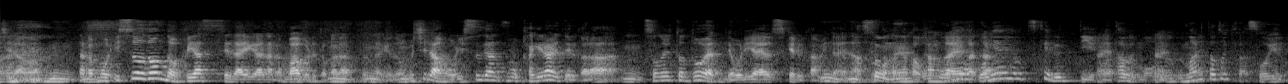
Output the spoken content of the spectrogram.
うちらは、うん。なん。かもう椅子をどんどん増やす世代がなんかバブルとかだったんだけど、ううん。ちらはもう椅子がもう限られてるから、うん。その人どうやって折り合いをつけるかみたいな、うん。そうね。なんか考折り合いえ方折り合いをつけるっていうのははい。多分もうはい。生まれた時からそういうのを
